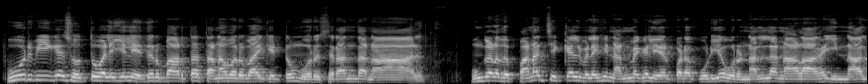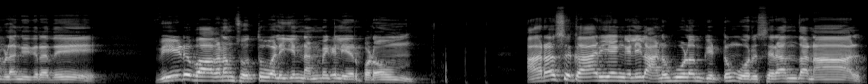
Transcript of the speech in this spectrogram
பூர்வீக சொத்து வழியில் எதிர்பார்த்த தன வருவாய் கிட்டும் ஒரு சிறந்த நாள். உங்களது பணச்சிக்கல் விலகி நன்மைகள் ஏற்படக்கூடிய ஒரு நல்ல நாளாக இந்நாள் விளங்குகிறது. வீடு வாகனம் சொத்து வழியில் நன்மைகள் ஏற்படும். அரசு காரியங்களில் அனுகூலம் கிட்டும் ஒரு சிறந்த நாள்.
